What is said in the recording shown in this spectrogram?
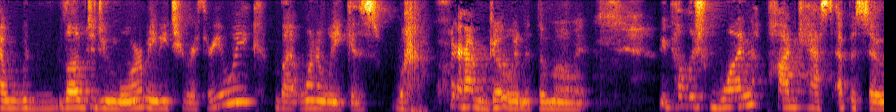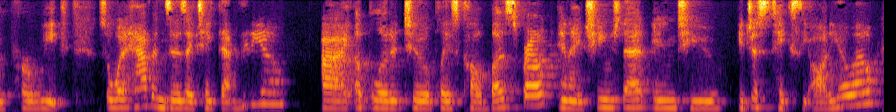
I would love to do more, maybe two or three a week, but one a week is where I'm going at the moment we publish one podcast episode per week. So what happens is I take that video, I upload it to a place called Buzzsprout, and I change that into it just takes the audio out,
